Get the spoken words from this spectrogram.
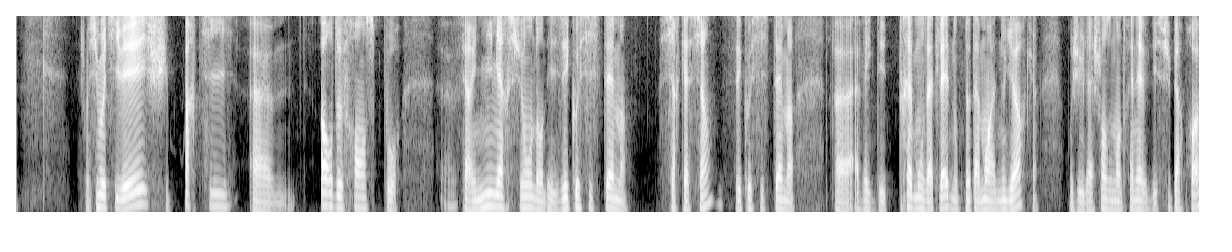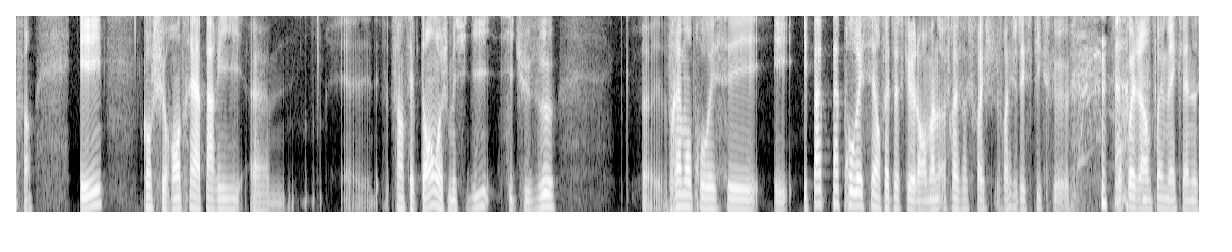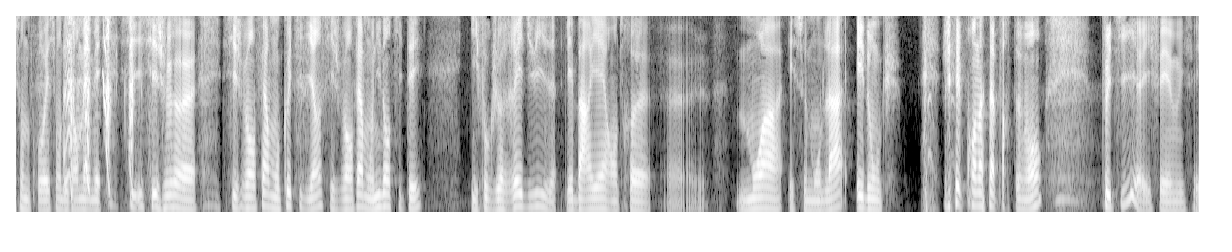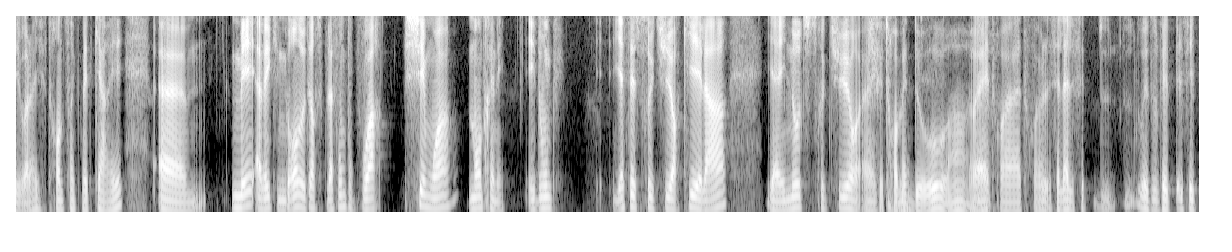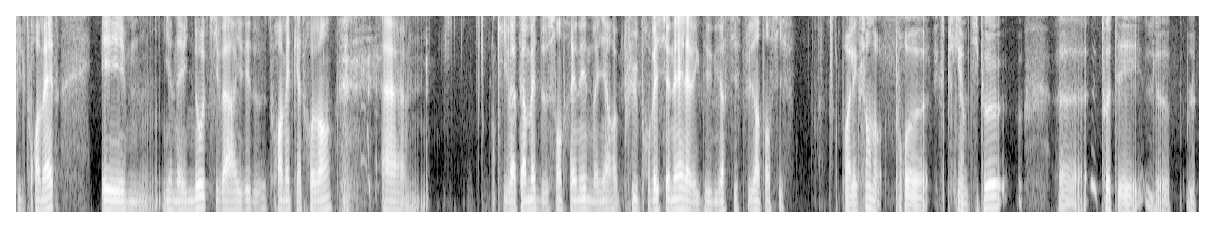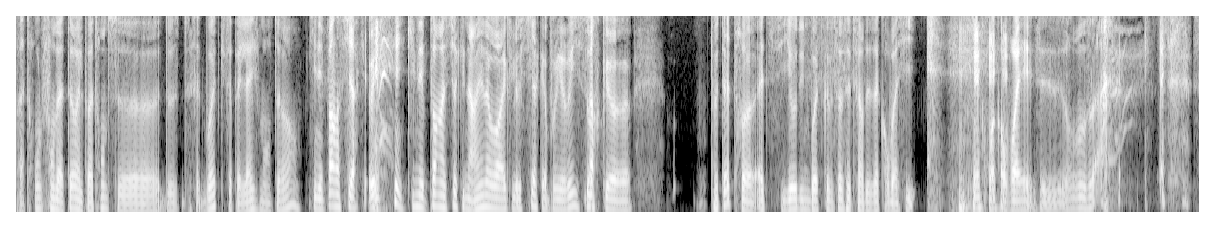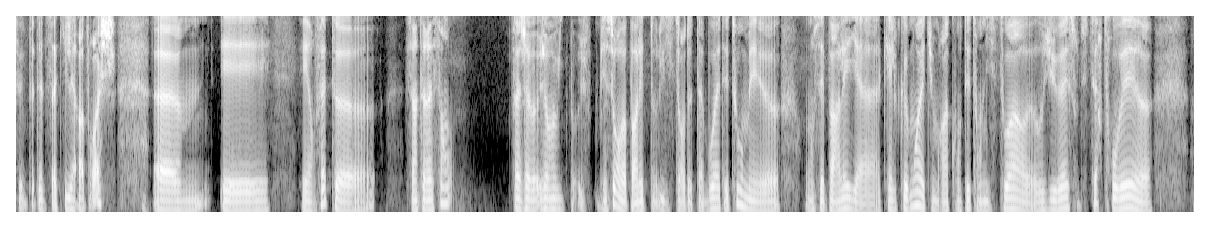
je me suis motivé. Je suis parti euh, hors de France pour faire une immersion dans des écosystèmes circassiens, des écosystèmes euh, avec des très bons athlètes, donc notamment à New York, où j'ai eu la chance de m'entraîner avec des super profs. Et quand je suis rentré à Paris euh, euh, fin septembre, je me suis dit, si tu veux euh, vraiment progresser et, et pas, pas progresser en fait, parce que alors maintenant, il faudrait, faudrait faudrait que je t'explique ce que, pourquoi j'ai un problème avec la notion de progression désormais, mais si, si je veux, euh, si je veux en faire mon quotidien, si je veux en faire mon identité, il faut que je réduise les barrières entre euh, moi et ce monde-là, et donc je vais prendre un appartement petit, euh, il fait, il fait voilà, il fait 35 mètres carrés, euh, mais avec une grande hauteur sous plafond pour pouvoir chez moi m'entraîner. Et donc il y a cette structure qui est là, il y a une autre structure euh, Il fait qui- 3 mètres de haut. Hein. Ouais, trois, trois- celle-là, fait, elle fait, elle fait pile 3 mètres. Et hum, il y en a une autre qui va arriver de 3 mètres 80, euh, qui va permettre de s'entraîner de manière plus professionnelle avec des exercices plus intensifs. Bon, Alexandre, pour euh, expliquer un petit peu, euh, toi, tu es le, le patron, le fondateur et le patron de, ce, de, de cette boîte qui s'appelle Live Mentor, Qui n'est pas un cirque, oui. qui n'est pas un cirque, qui n'a rien à voir avec le cirque a priori, sauf que peut-être euh, être CEO d'une boîte comme ça, c'est de faire des acrobaties. Je crois qu'en vrai, c'est ça. peut-être ça qui les rapproche. Euh, et, et en fait, euh, c'est intéressant. Enfin, j'avais envie de, bien sûr, on va parler de l'histoire de ta boîte et tout, mais euh, on s'est parlé il y a quelques mois et tu me racontais ton histoire euh, aux US où tu t'es retrouvé euh,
